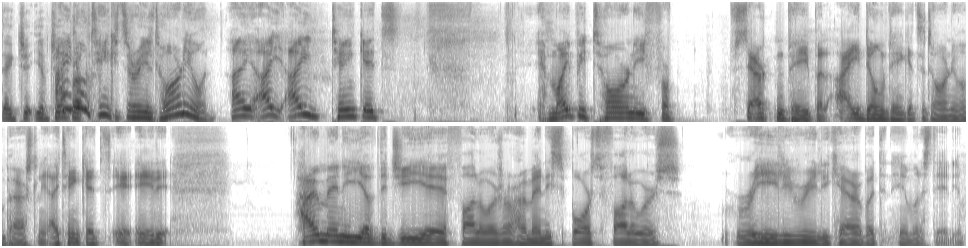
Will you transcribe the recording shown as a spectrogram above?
like you've Joe I Bro- don't think it's a real thorny one. I, I, I think it's it might be thorny for certain people, I don't think it's a Thorny one personally. I think it's it, it. How many of the GA followers or how many sports followers really, really care about the name on a stadium?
